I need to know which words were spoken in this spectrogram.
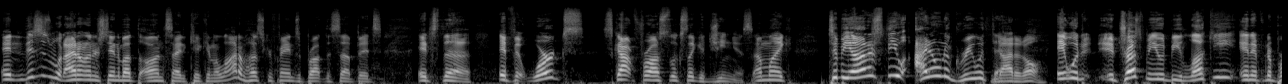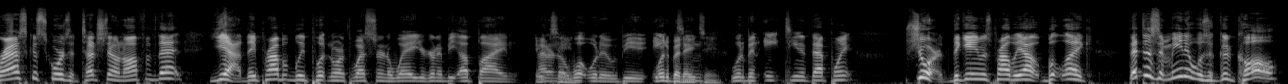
And this is what I don't understand about the onside kick. And a lot of Husker fans have brought this up. It's it's the if it works, Scott Frost looks like a genius. I'm like, to be honest with you, I don't agree with that. Not at all. It would it, trust me, it would be lucky. And if Nebraska scores a touchdown off of that, yeah, they probably put Northwestern away. You're going to be up by I don't know 18. what would it be. Would have been 18. Would have been 18 at that point. Sure, the game is probably out, but like that doesn't mean it was a good call.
